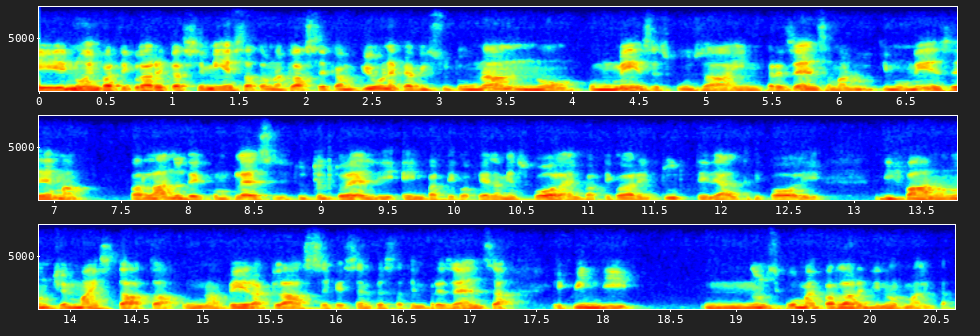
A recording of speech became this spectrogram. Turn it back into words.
e noi in particolare classe mia è stata una classe campione che ha vissuto un anno, un mese scusa, in presenza, ma l'ultimo mese, ma parlando del complesso di tutto il Torelli e in particolare che è la mia scuola, in particolare di tutti gli altri poli di Fano, non c'è mai stata una vera classe che è sempre stata in presenza e quindi non si può mai parlare di normalità.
